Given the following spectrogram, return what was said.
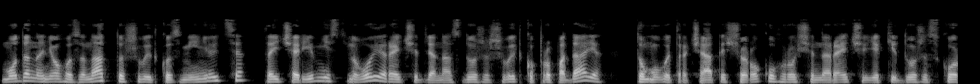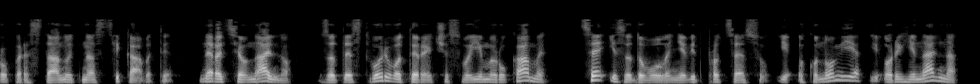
Мода на нього занадто швидко змінюється, та й чарівність нової речі для нас дуже швидко пропадає. Тому витрачати щороку гроші на речі, які дуже скоро перестануть нас цікавити, нераціонально, зате створювати речі своїми руками це і задоволення від процесу, і економія, і оригінальна,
